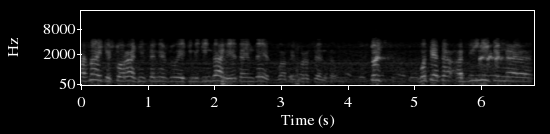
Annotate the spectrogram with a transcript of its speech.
А знаете, что разница между этими деньгами, это НДС 20%. То есть, вот эта обвинительная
